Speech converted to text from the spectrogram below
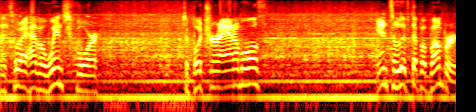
That's what I have a winch for. To butcher animals and to lift up a bumper.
